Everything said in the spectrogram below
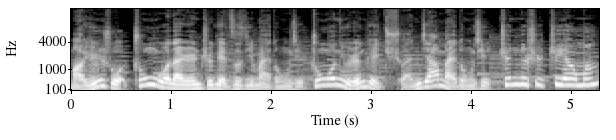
马云说：中国男人只给自己买东西，中国女人给全家买东西，真的是这样吗？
